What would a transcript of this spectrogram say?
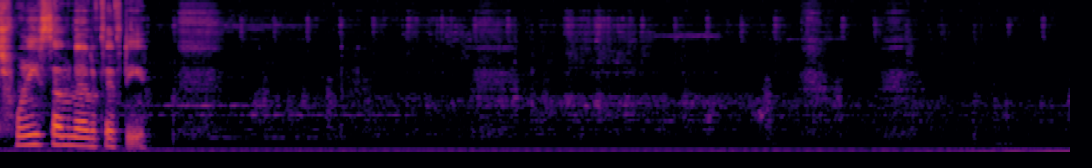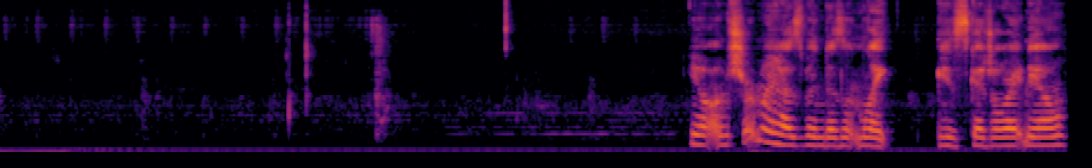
27 out of 50. You know, I'm sure my husband doesn't like his schedule right now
